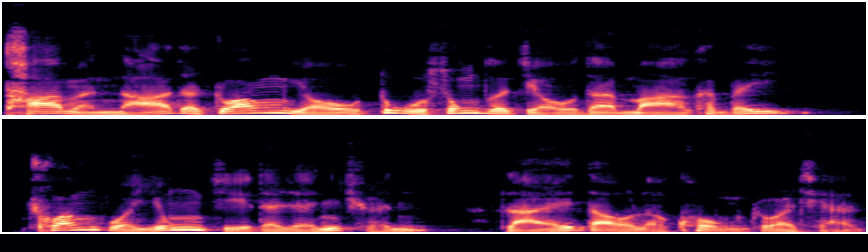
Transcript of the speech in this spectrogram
他们拿着装有杜松子酒的马克杯，穿过拥挤的人群，来到了空桌前，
